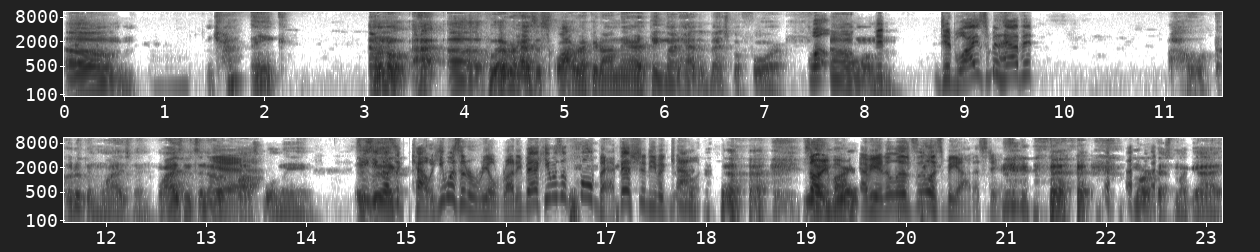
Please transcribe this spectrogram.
um, I'm trying to think. I don't know. I, uh, whoever has a squat record on there, I think might have had the bench before. Well, um, did, did Weisman have it? Oh, could have been Weisman. Weisman's another yeah. possible name. See, he doesn't like... count. He wasn't a real running back. He was a fullback. that shouldn't even count. Sorry, yeah, Mark. Mark. I mean, let's let's be honest here. Mark, that's my guy.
